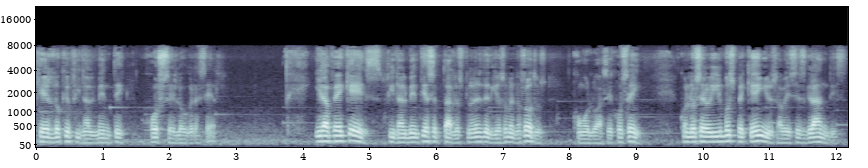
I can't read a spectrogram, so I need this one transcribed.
que es lo que finalmente José logra hacer. Y la fe que es finalmente aceptar los planes de Dios sobre nosotros, como lo hace José, con los heroísmos pequeños, a veces grandes,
